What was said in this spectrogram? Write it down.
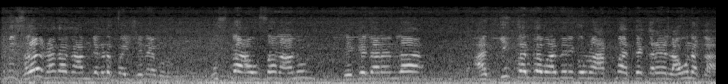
तुम्ही सरळ सांगा का आमच्याकडे पैसे नाही म्हणून? उसना अवसान आणून ठेकेदारांना आणखी कर्जबाजारी करून आत्महत्या करायला लावू नका.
